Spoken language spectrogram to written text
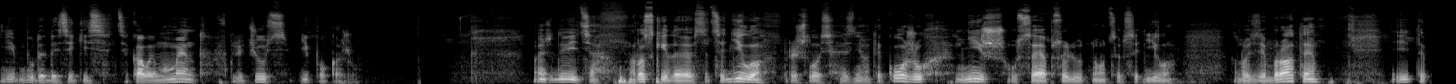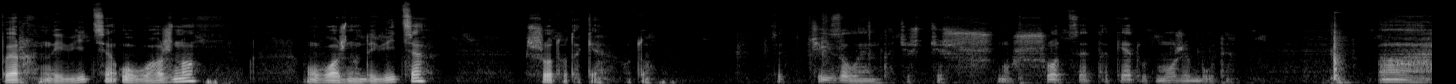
І буде десь якийсь цікавий момент, включусь і покажу. Значить, Дивіться, розкидаю все це діло. Прийшлось зняти кожух, ніж, усе абсолютно це все діло розібрати. І тепер дивіться уважно. Уважно дивіться, що то таке. Ото. Це чи ізолента, чи, чи ну, що це таке тут може бути. Ах.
